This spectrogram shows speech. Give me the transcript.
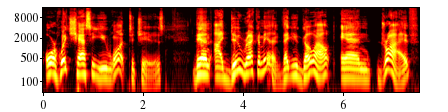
or which chassis you want to choose, then I do recommend that you go out and drive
